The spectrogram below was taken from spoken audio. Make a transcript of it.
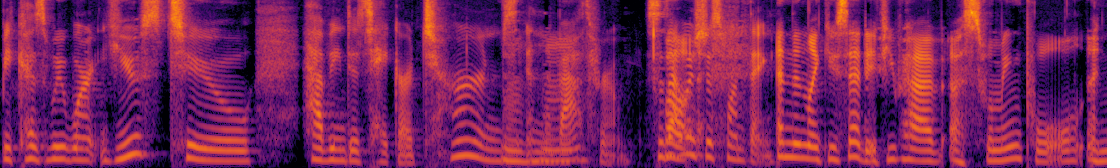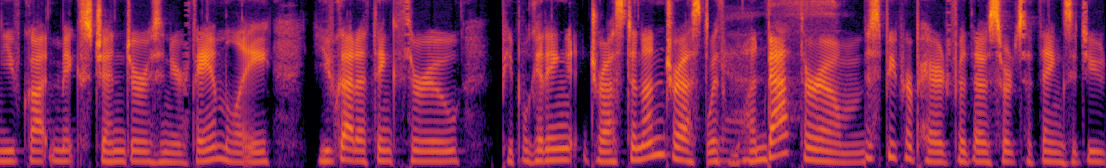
because we weren't used to having to take our turns in the bathroom. So that Mm-hmm. Was just one thing. And then, like you said, if you have a swimming pool and you've got mixed genders in your family, you've got to think through people getting dressed and undressed with one bathroom. Just be prepared for those sorts of things that you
